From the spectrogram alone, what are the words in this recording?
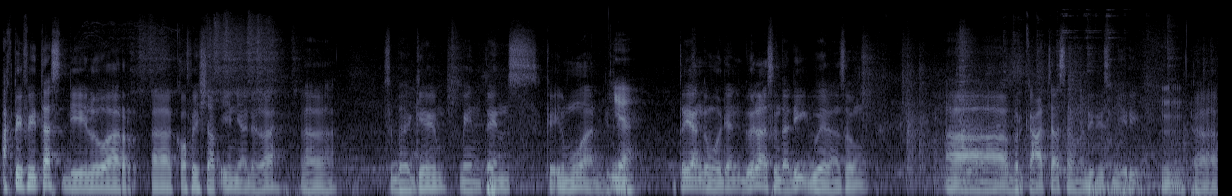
aktivitas di luar eh, coffee shop ini adalah eh, sebagai maintenance keilmuan gitu. Iya. Itu yang kemudian gue langsung tadi gue langsung eh, berkaca sama diri sendiri. Eh,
